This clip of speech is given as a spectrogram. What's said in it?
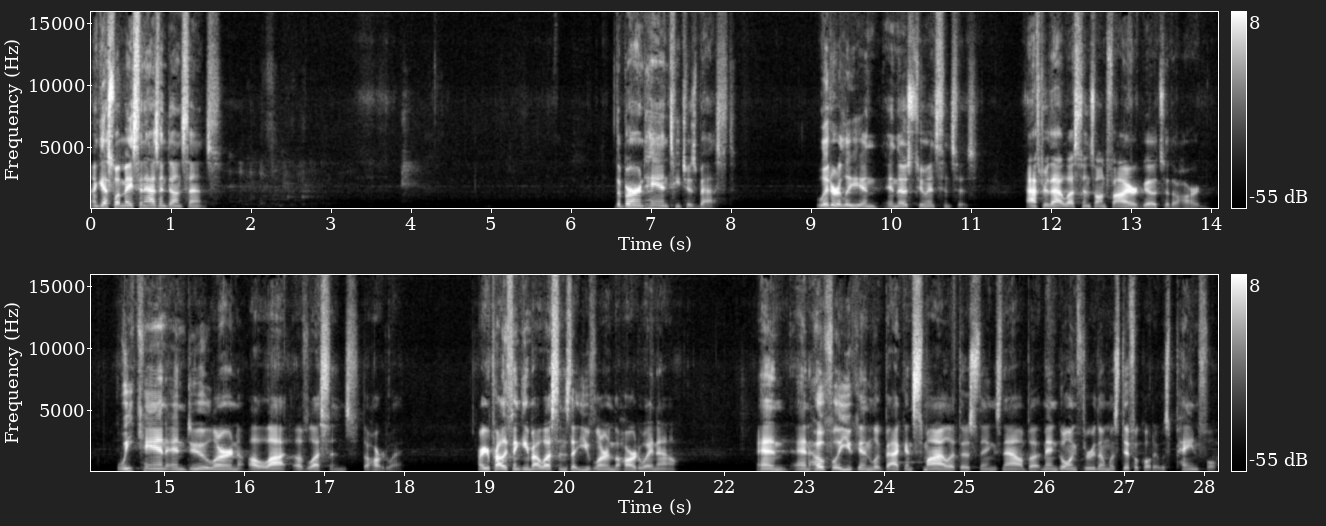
And guess what Mason hasn't done since? The burned hand teaches best. Literally, in, in those two instances. After that, lessons on fire go to the heart. We can and do learn a lot of lessons the hard way. Or you're probably thinking about lessons that you've learned the hard way now. And, and hopefully you can look back and smile at those things now. But man, going through them was difficult, it was painful.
